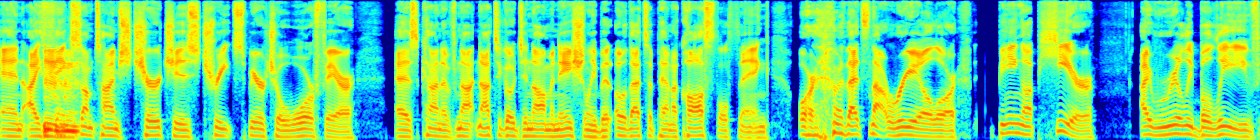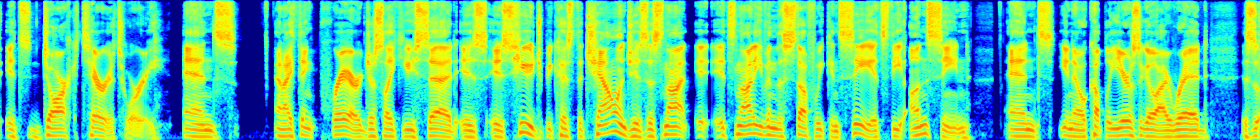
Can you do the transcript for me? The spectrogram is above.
And I mm-hmm. think sometimes churches treat spiritual warfare as kind of not not to go denominationally, but oh, that's a Pentecostal thing, or, or that's not real, or being up here. I really believe it's dark territory. And and I think prayer, just like you said, is is huge because the challenge is it's not it's not even the stuff we can see; it's the unseen. And you know, a couple of years ago, I read this is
